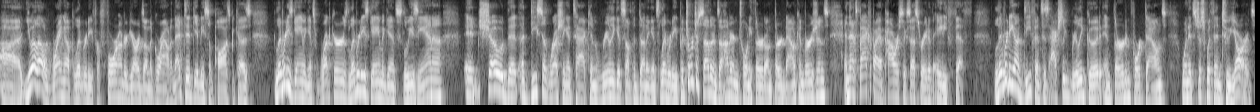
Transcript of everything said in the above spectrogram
Uh, ULL rang up Liberty for 400 yards on the ground, and that did give me some pause because Liberty's game against Rutgers, Liberty's game against Louisiana, it showed that a decent rushing attack can really get something done against Liberty. But Georgia Southern's 123rd on third down conversions, and that's backed by a power success rate of 85th. Liberty on defense is actually really good in third and fourth downs when it's just within two yards.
